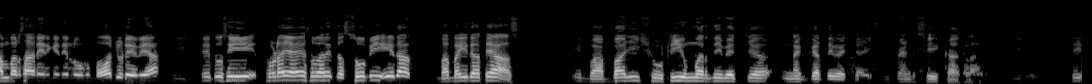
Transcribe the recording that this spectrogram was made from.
ਅੰਮ੍ਰਿਤਸਰ ਏਰੀਏ ਦੇ ਲੋਕ ਬਹੁਤ ਜੁੜੇ ਹੋਏ ਆ। ਤੇ ਤੁਸੀਂ ਥੋੜਾ ਜਿਹਾ ਇਸ ਬਾਰੇ ਦੱਸੋ ਵੀ ਇਹਦਾ ਬਾਬਾ ਜੀ ਦਾ ਇਤਿਹਾਸ। ਇਹ ਬਾਬਾ ਜੀ ਛੋਟੀ ਉਮਰ ਦੇ ਵਿੱਚ ਨਗਰ ਦੇ ਵਿੱਚ ਆਏ ਸੀ ਪਿੰਡ ਸੇਖਾ ਕਲਾਂ ਤੇ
